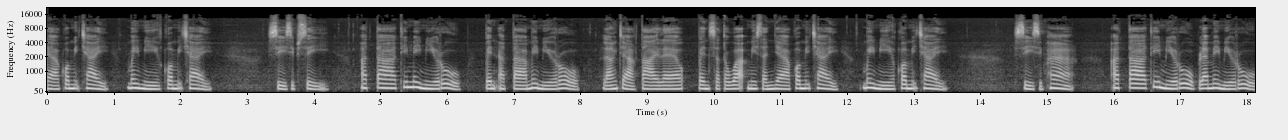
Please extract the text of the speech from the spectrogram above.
ญาก็มิใช่ ไม่มีก็มิใช่ 44. อัตตาที่ไม่มีรูป เป็นอัตตาไม่มีโรค หลังจากตายแล้วเป็นสัตวะมีสัญญาก็มิใช่ ไม่มีก็ไมิใช่ 45. อัตตาที่มีรูปและไม่มีรูป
